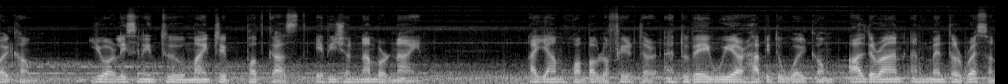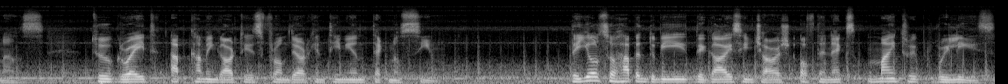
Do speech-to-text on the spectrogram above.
Welcome. You are listening to Mind Trip Podcast, edition number 9. I am Juan Pablo Firter, and today we are happy to welcome Alderan and Mental Resonance, two great upcoming artists from the Argentinian techno scene. They also happen to be the guys in charge of the next Mind Trip release,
